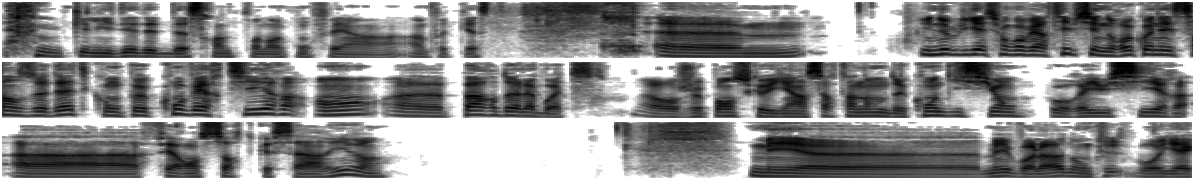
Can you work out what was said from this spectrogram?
Quelle idée d'être d'astreinte pendant qu'on fait un, podcast. Euh, une obligation convertible, c'est une reconnaissance de dette qu'on peut convertir en euh, part de la boîte. Alors je pense qu'il y a un certain nombre de conditions pour réussir à faire en sorte que ça arrive. Mais euh, mais voilà, donc bon, il y a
